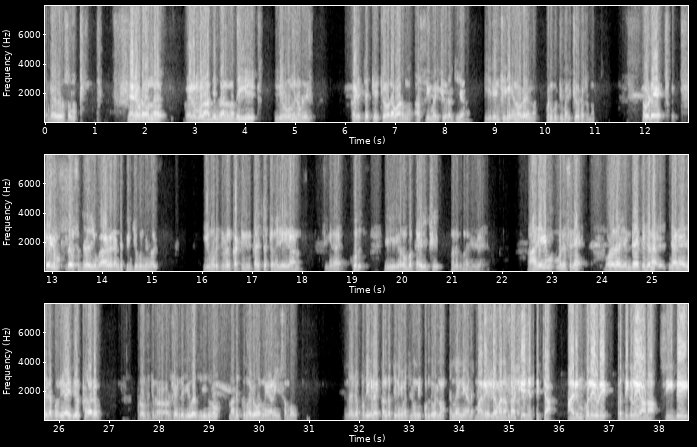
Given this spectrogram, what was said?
ഒമ്പത് ദിവസം ഞാനിവിടെ വന്ന് കയറുമ്പോൾ ആദ്യം കാണുന്നത് ഈ ഈ റൂമിനുള്ളിൽ കഴുത്തറ്റ് ചോര വാർന്ന് ആ സ്ത്രീ മരിച്ചു കിടക്കുകയാണ്. ഈ രഞ്ജിനി എന്ന് പറയുന്ന പെൺകുട്ടി മരിച്ചു കിടക്കുന്നു. അവിടെ ഏഴും ദിവസത്തിലധികം പ്രായമായ രണ്ട് പിഞ്ചു കുഞ്ഞുങ്ങൾ ഈ മുറിക്കുള്ളിൽ കട്ടിലിൽ കഴുത്തറ്റ നിലയിലാണ് ഇങ്ങനെ കൊതു ഈ ഇറമ്പൊക്കെ അരിച്ച് നടക്കുന്ന നിലയിലായി. ആരെയും മനസ്സിനെ വളരെ എന്റെയൊക്കെ ജന ഞാൻ ജനപ്രതിയായി ദീർഘകാലം പ്രവർത്തിച്ചിട്ടുള്ളതാണ്. പക്ഷെ എന്റെ ജീവിതത്തിൽ ഇന്നും നടക്കുന്ന ഒരു ഓർമ്മയാണ് ഈ സംഭവം. എന്തായാലും പ്രതികളെ കണ്ടെത്തി നിയമത്തിന് മുന്നിൽ കൊണ്ടുവരണം എന്ന് തന്നെയാണ് മനുഷ്യ മനസാക്ഷിയെ ഞെട്ടിച്ച അരുംകൊലയുടെ പ്രതികളെയാണ് സി ബി ഐ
